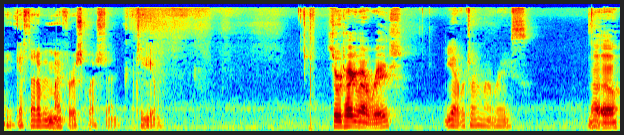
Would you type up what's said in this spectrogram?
I guess that'll be my first question to you. So we're talking about race? Yeah, we're talking about race. Uh oh.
